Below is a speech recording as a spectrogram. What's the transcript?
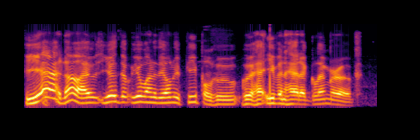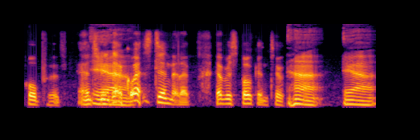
Yeah, no, I, you're the, you're one of the only people who who ha- even had a glimmer of hope of answering Yeah. that question that I've ever spoken to. Huh. Yeah.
